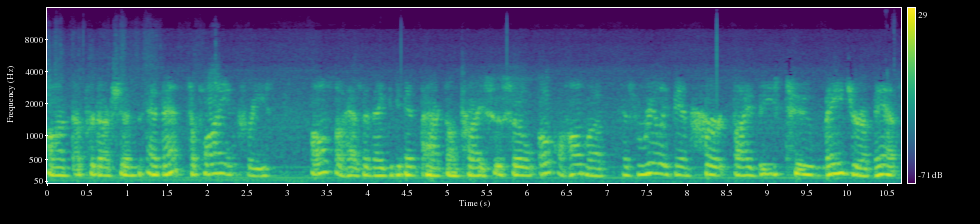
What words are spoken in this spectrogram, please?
on uh, production. And that supply increase also has a negative impact on prices. So Oklahoma has really been hurt by these two major events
